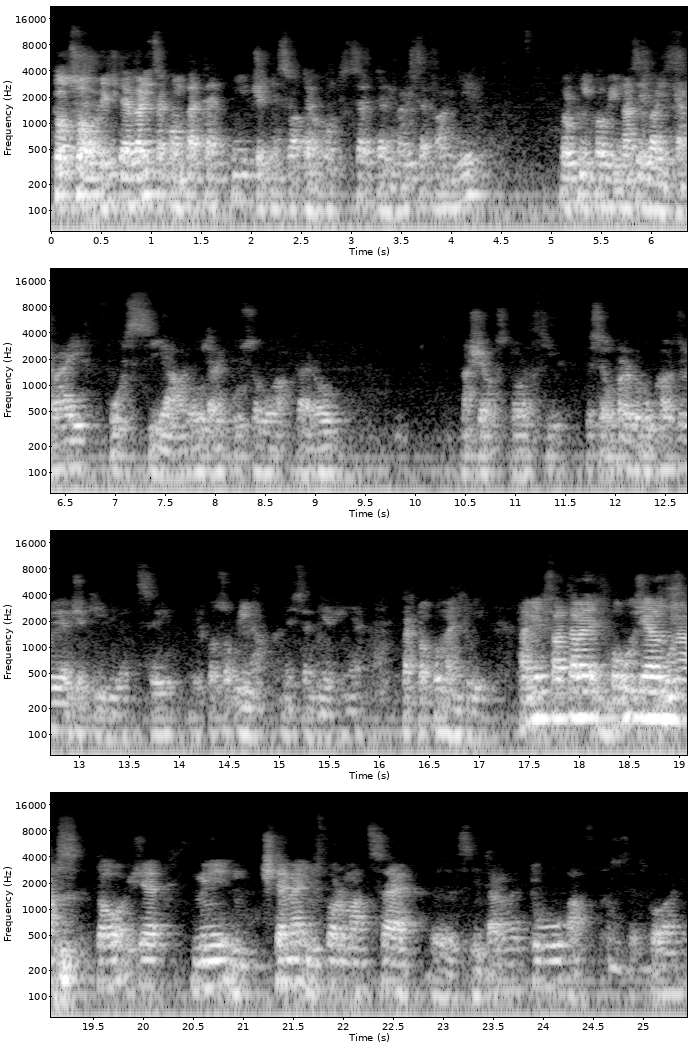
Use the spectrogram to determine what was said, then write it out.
To, co lidé velice kompetentní, včetně svatého otce, který velice fandí, Rupníkovi nazývají Dreyfusiádou, Dreyfusovou aférou našeho století, kde se opravdu ukazuje, že ty věci jako jsou jinak, než se běžně tak to komentují. Tam je, přátelé, bohužel u nás to, že my čteme informace e, z internetu a zprostředkovaně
